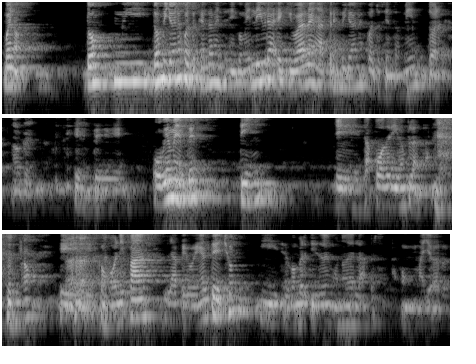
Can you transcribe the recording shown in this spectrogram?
bueno, 2.425.000 libras equivalen a 3.400.000 dólares. Ok. Este, obviamente, Tim eh, está podrido en plata. ¿no? Eh, con OnlyFans la pegó en el techo y se ha convertido en una de las personas con mayor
